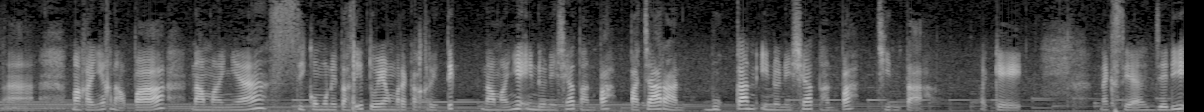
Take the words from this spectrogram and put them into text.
Nah, makanya kenapa namanya si komunitas itu yang mereka kritik namanya Indonesia tanpa pacaran, bukan Indonesia tanpa cinta. Oke. Okay. Next ya. Jadi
